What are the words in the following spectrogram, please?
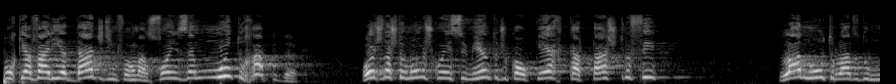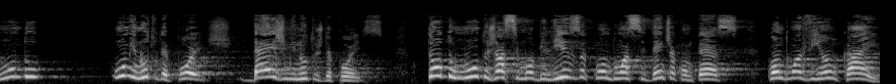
porque a variedade de informações é muito rápida. Hoje nós tomamos conhecimento de qualquer catástrofe lá no outro lado do mundo, um minuto depois, dez minutos depois. Todo mundo já se mobiliza quando um acidente acontece, quando um avião cai,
